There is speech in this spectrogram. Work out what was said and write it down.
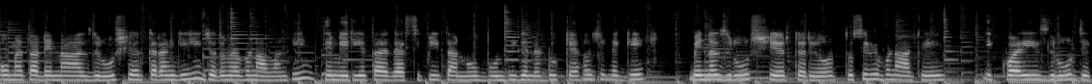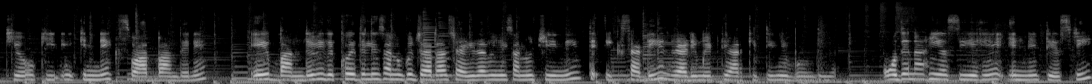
ਉਹ ਮੈਂ ਤੁਹਾਡੇ ਨਾਲ ਜ਼ਰੂਰ ਸ਼ੇਅਰ ਕਰਾਂਗੀ, ਜਦੋਂ ਮੈਂ ਬਣਾਵਾਂਗੀ। ਤੇ ਮੇਰੀ ਇਹ ਤਾਂ ਰੈਸਿਪੀ ਤੁਹਾਨੂੰ ਬੂੰਦੀ ਦੇ ਲੱਡੂ ਕਿਹੋ ਜਿਹੇ ਲੱਗੇ, ਮੇਰੇ ਨਾਲ ਜ਼ਰੂਰ ਸ਼ੇਅਰ ਕਰਿਓ। ਤੁਸੀਂ ਵੀ ਬਣਾ ਕੇ ਇੱਕ ਵਾਰੀ ਜ਼ਰੂਰ ਦੇਖਿਓ ਕਿ ਇਹ ਕਿੰਨੇ ਸਵਾਦ ਬਣਦੇ ਨੇ। ਇਹ ਬਣਦੇ ਵੀ ਦੇਖੋ, ਇਹਦੇ ਲਈ ਸਾਨੂੰ ਕੁਝ ਜ਼ਿਆਦਾ ਚਾਹੀਦਾ ਵੀ ਨਹੀਂ, ਸਾਨੂੰ ਚੀਨੀ ਤੇ ਇੱਕ ਸਾਡੀ ਰੈਡੀਮੇਡ ਤਿਆਰ ਕੀਤੀ ਹੋਈ ਬੂੰਦੀ ਹੈ। ਉਹਦੇ ਨਾਲ ਹੀ ਅਸੀਂ ਇਹ ਇੰਨੇ ਟੇਸਟੀ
